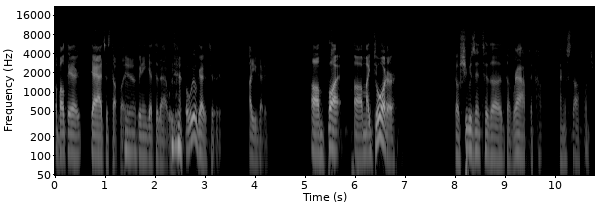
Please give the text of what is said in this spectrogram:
about their dads and stuff like Yeah. that. We didn't get to that, we, but we'll get into how you got into. it. Um, but uh, my daughter, you know, she was into the the rap, the kind of stuff when she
